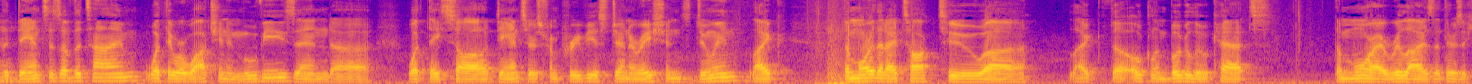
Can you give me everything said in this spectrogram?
the dances of the time, what they were watching in movies, and uh, what they saw dancers from previous generations doing. Like, the more that I talk to, uh, like, the Oakland Boogaloo cats, the more I realize that there's a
